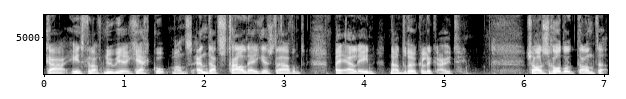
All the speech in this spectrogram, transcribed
K. heet vanaf nu weer Ger Koopmans. En dat straalde hij gisteravond bij L1 nadrukkelijk uit. Zoals roddeltante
